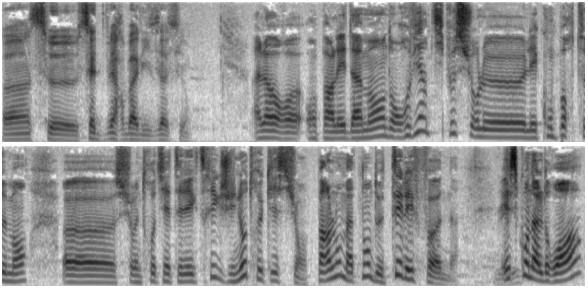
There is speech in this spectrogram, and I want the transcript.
hein, cette verbalisation. Alors, euh, on parlait d'amende. On revient un petit peu sur les comportements sur une trottinette électrique. J'ai une autre question. Parlons maintenant de téléphone. Est-ce qu'on a le droit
